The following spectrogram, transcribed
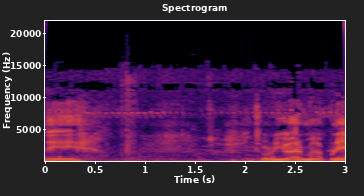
ને થોડી વારમાં આપણે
